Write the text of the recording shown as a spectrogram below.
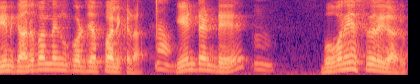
దీనికి అనుబంధంగా కూడా చెప్పాలి ఇక్కడ. ఏంటంటే భువనేశ్వరి గారు.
